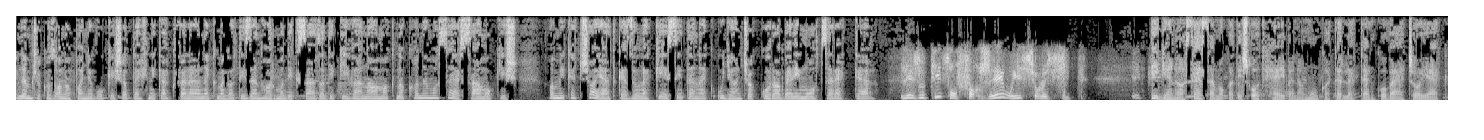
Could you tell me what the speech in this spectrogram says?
Nem csak az alapanyagok és a technikák felelnek meg a 13. századi kívánalmaknak, hanem a szerszámok is, amiket saját kezűleg készítenek, ugyancsak korabeli módszerekkel. Les outils sont forgés, oui, sur le site. Igen, a szerszámokat is ott helyben a munkaterületen kovácsolják,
